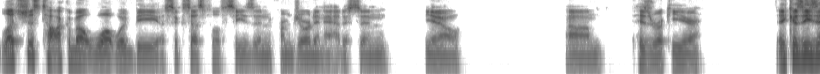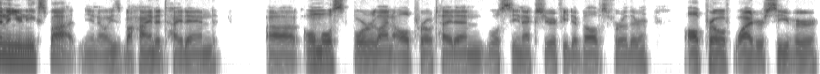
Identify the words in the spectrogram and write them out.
let's just talk about what would be a successful season from Jordan Addison, you know, um, his rookie year. Because he's in a unique spot. You know, he's behind a tight end, uh, almost borderline all pro tight end. We'll see next year if he develops further. All pro wide receiver.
